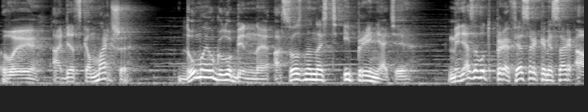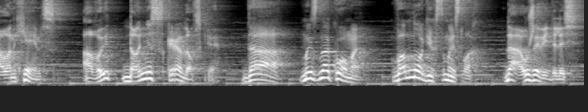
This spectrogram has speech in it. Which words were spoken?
Вы о детском марше? Думаю, глубинная осознанность и принятие. Меня зовут профессор-комиссар Алан Хеймс, а вы Доннис Скрадовский. Да, мы знакомы. Во многих смыслах. Да, уже виделись.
